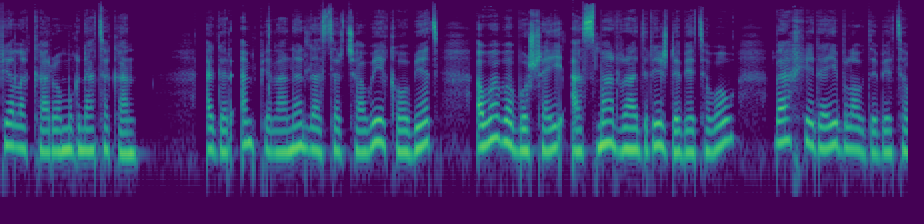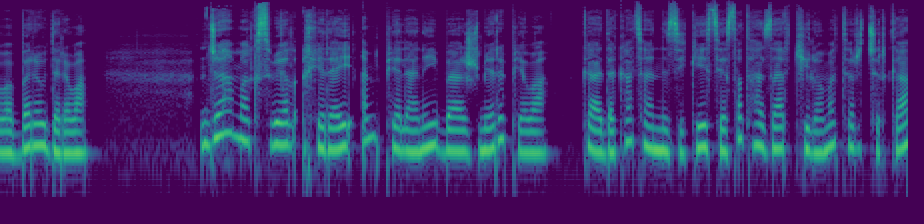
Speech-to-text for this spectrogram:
پێڵە کارۆمگناتەکان. ئەگەر ئەم پێڵانە لە سەرچاوەیەکەوە بێت، ئەوا بە بۆشایی ئاسمان ڕا درێژ دەبێتەوە و بە خێرایی بڵاو دەبێتەوە بەرەو دەرەوە. جا ماکسوێڵ خێرایی ئەم پێلانەی بە ژمێرە پێوە، کە دەکاتە نزیکەی سێ سەد هەزار کیلۆمەتر چرکە،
